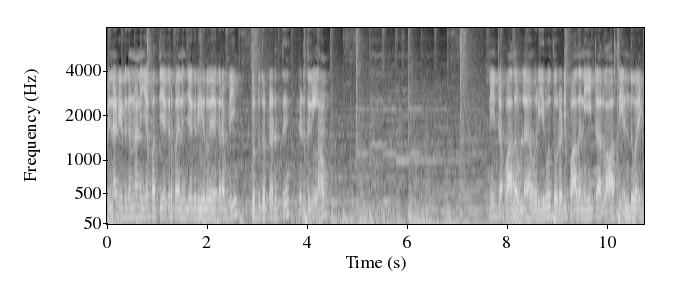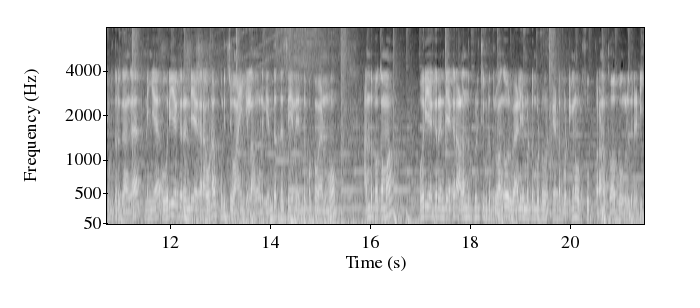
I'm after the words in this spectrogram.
பின்னாடி எடுக்கணும்னா நீங்கள் பத்து ஏக்கர் பதினஞ்சு ஏக்கர் இருபது ஏக்கர் அப்படி தொட்டு தொட்டு எடுத்து எடுத்துக்கலாம். நீட்டாக பாதை உள்ள ஒரு இருபத்தோரு அடி பாதை நீட்டாக லாஸ்ட் எண்டு வரைக்கும் கொடுத்துருக்காங்க. நீங்கள் ஒரு ஏக்கர் ரெண்டு ஏக்கராக கூட பிரித்து வாங்கிக்கலாம். உங்களுக்கு எந்த திசையில் எந்த பக்கம் வேணுமோ அந்த பக்கமாக ஒரு ஏக்கர் ரெண்டு ஏக்கர் அளந்து பிடிச்சி கொடுத்துருவாங்க. ஒரு வேலையை மட்டும் போட்டு ஒரு கேட்ட போட்டிங்கன்னா ஒரு சூப்பரான தோப்பு உங்களுக்கு ரெடி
